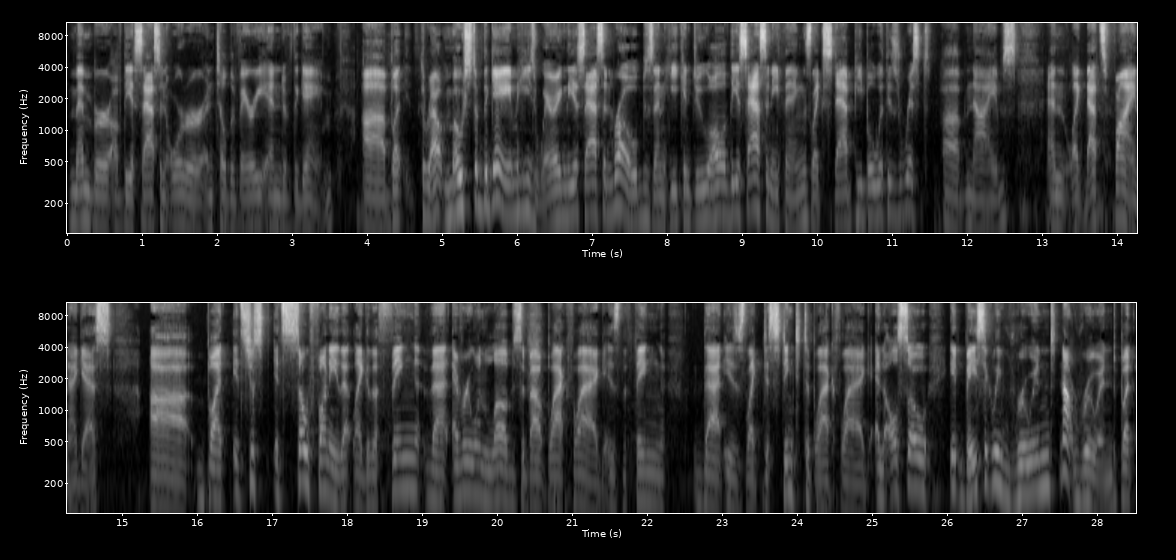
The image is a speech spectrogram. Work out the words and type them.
member of the assassin order until the very end of the game. Uh, but throughout most of the game, he's wearing the assassin robes and he can do all of the assassiny things, like stab people with his wrist uh, knives, and like that's fine, I guess. Uh, but it's just it's so funny that like the thing that everyone loves about Black Flag is the thing that is like distinct to Black Flag and also it basically ruined not ruined but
